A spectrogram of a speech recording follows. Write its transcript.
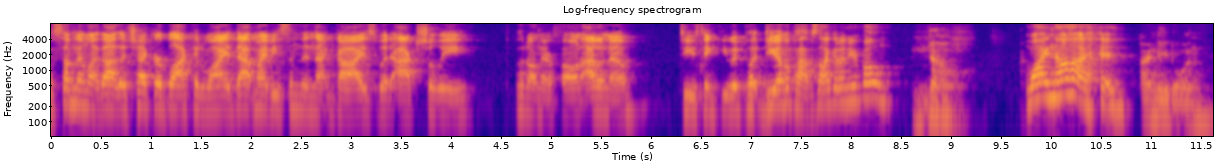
something like that, the checker black and white, that might be something that guys would actually put on their phone. I don't know. Do you think you would put do you have a pop socket on your phone? No, Why not? I need one.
